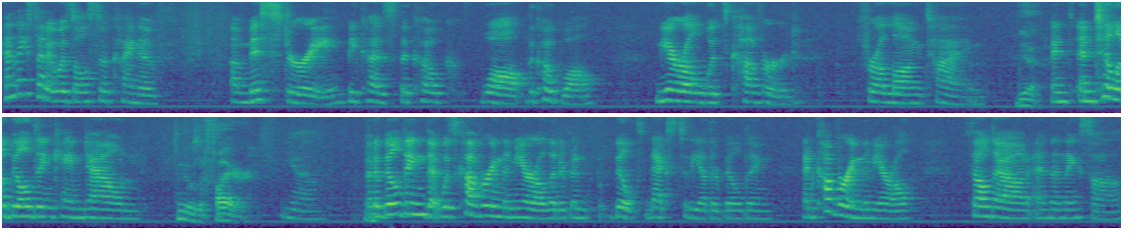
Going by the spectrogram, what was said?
And they said it was also kind of a mystery because the Coke wall, the Coke wall mural was covered for a long time. Yeah, And until a building came down, I think there was a fire. yeah. But a building that was covering the mural that had been built next to the other building and covering the mural fell down and then they saw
